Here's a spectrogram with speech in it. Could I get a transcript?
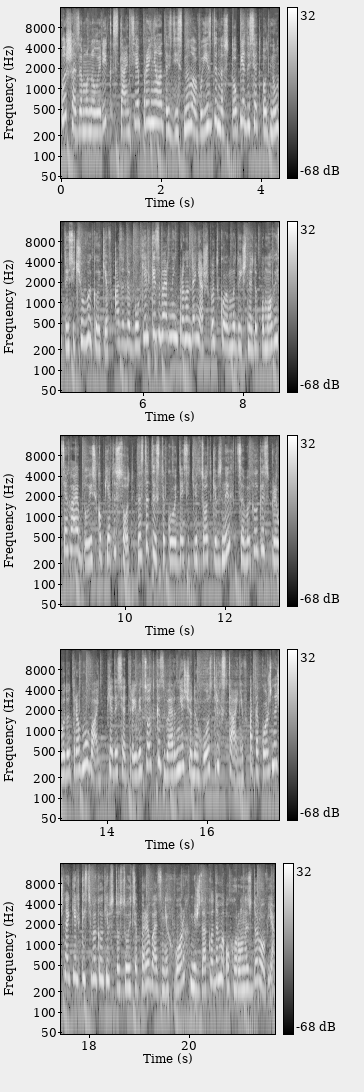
Лише за минулий рік станція прийняла та здійснила виїзди на 151 тисячу викликів. А за добу кількість звернень про надання швидкої медичної допомоги сягає близько 500. За статистикою, 10% з них це виклики з приводу травмувань, 53% звернення щодо гострих станів. А також значна кількість викликів стосується перевезення хворих між закладами охорони здоров'я.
